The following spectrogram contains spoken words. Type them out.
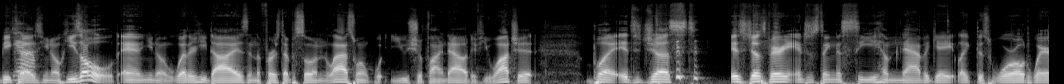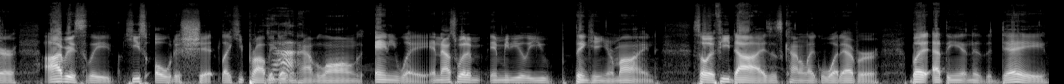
because Yeah. you know he's old. And you know whether he dies in the first episode and the last one you should find out if you watch it. But it's just it's just very interesting to see him navigate like this world where obviously he's old as shit. Like he probably Yeah. doesn't have long anyway. And that's what im- immediately you think in your mind. So if he dies it's kind of like whatever. But at the end of the day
